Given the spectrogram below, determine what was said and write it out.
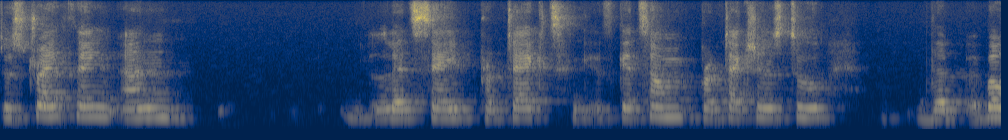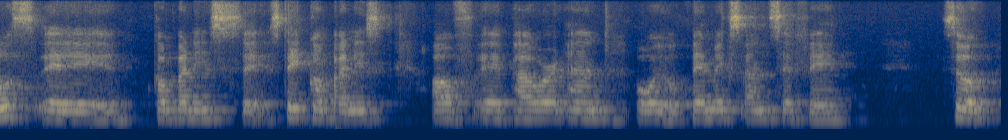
to strengthen and let's say protect, get some protections to the both uh, companies, state companies of power and oil, Pemex and CFE. So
